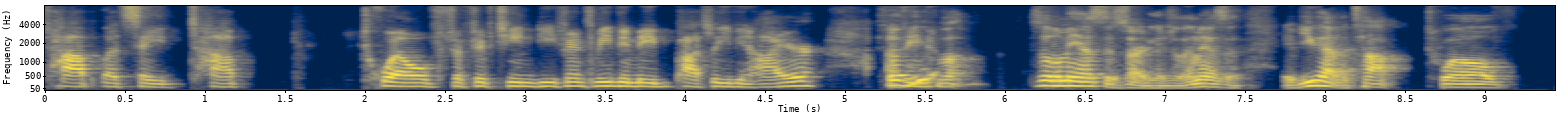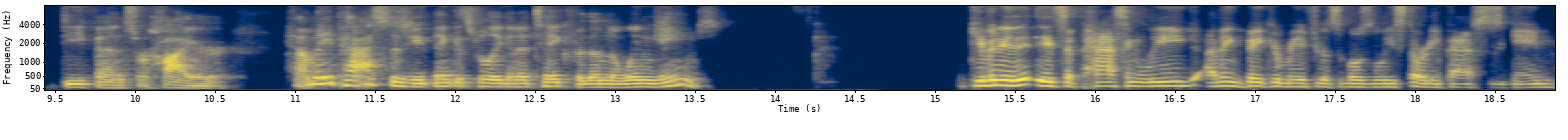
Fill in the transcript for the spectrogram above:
top, let's say top 12 to 15 defense, maybe maybe possibly even higher. So, think, that, so let me ask this. Sorry, let me ask this. If you have a top 12 defense or higher, how many passes do you think it's really going to take for them to win games? Given it, it's a passing league, I think Baker Mayfield's supposed to at least 30 passes a game.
